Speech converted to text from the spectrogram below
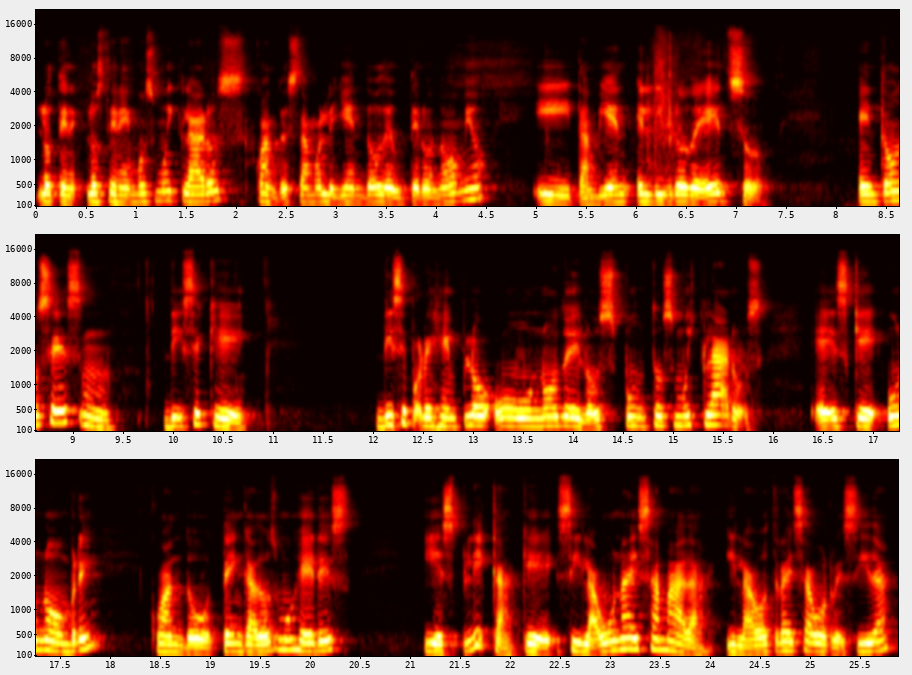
los tenemos muy claros cuando estamos leyendo Deuteronomio y también el libro de Éxodo. Entonces, mm, dice que Dice, por ejemplo, uno de los puntos muy claros es que un hombre, cuando tenga dos mujeres y explica que si la una es amada y la otra es aborrecida,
